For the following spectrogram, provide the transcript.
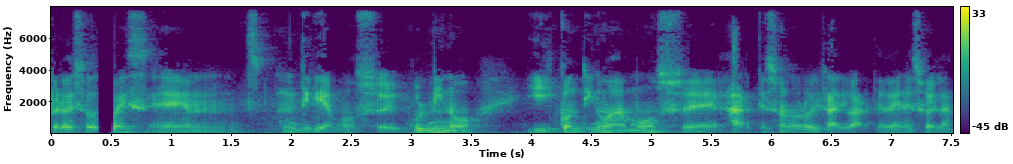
pero eso pues diríamos culminó y continuamos Arte Sonoro y Radio Arte de Venezuela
